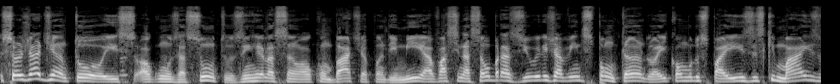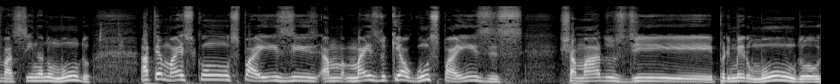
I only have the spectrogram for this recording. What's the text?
O senhor já adiantou isso, alguns assuntos em relação ao combate à pandemia. A vacinação, o Brasil ele já vem despontando aí como um dos países que mais vacina no mundo, até mais com os países, mais do que alguns países chamados de primeiro mundo, ou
